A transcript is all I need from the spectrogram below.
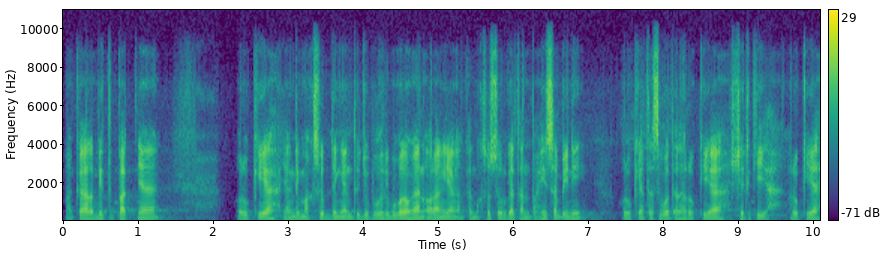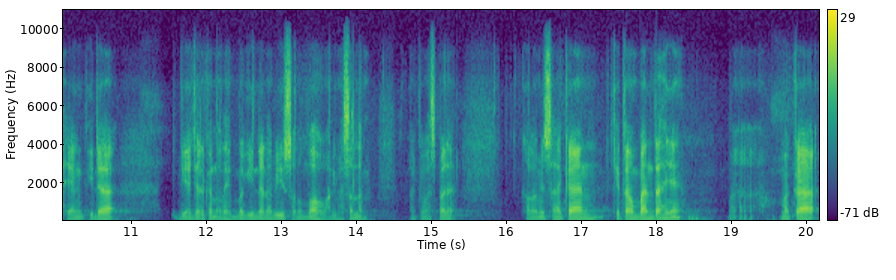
Maka lebih tepatnya ruqyah yang dimaksud dengan 70 ribu golongan orang yang akan masuk surga tanpa hisab ini ruqyah tersebut adalah ruqyah syirkiyah, ruqyah yang tidak diajarkan oleh baginda Nabi Shallallahu. Maka waspada. Kalau misalkan kita membantahnya, maka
